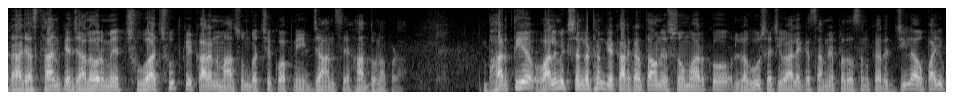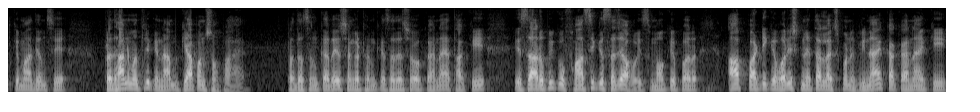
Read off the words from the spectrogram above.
राजस्थान के जालौर में छुआछूत के कारण मासूम बच्चे को अपनी जान से हाथ धोना पड़ा। भारतीय वाल्मीकि संगठन के कार्यकर्ताओं ने सोमवार को लघु सचिवालय के सामने प्रदर्शन कर जिला उपायुक्त के माध्यम से प्रधानमंत्री के नाम ज्ञापन सौंपा है। प्रदर्शन कर रहे संगठन के सदस्यों का कहना था कि इस आरोपी को फांसी की सजा हो। इस मौके पर आप पार्टी के वरिष्ठ नेता लक्ष्मण विनायक का कहना है कि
